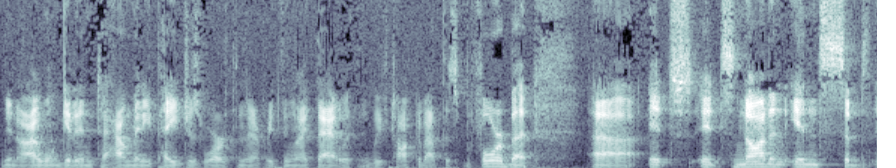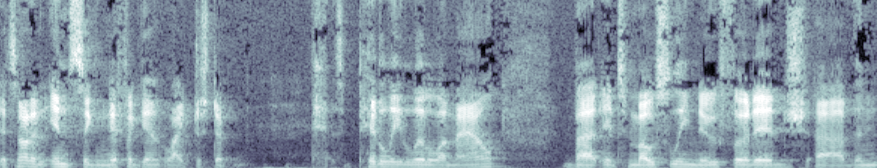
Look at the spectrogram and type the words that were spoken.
you know I won't get into how many pages worth and everything like that. With, we've talked about this before, but uh, it's it's not an insub, it's not an insignificant like just a piddly little amount but it's mostly new footage. Uh, the,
